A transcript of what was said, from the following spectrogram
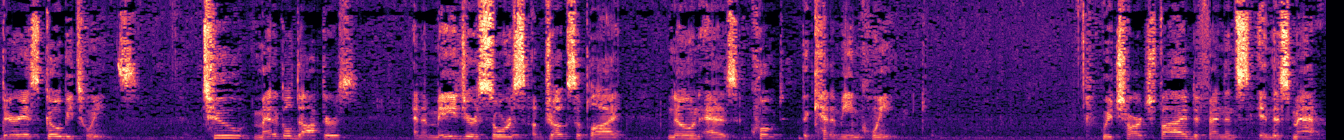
various go betweens, two medical doctors, and a major source of drug supply known as, quote, the ketamine queen. We charged five defendants in this matter.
